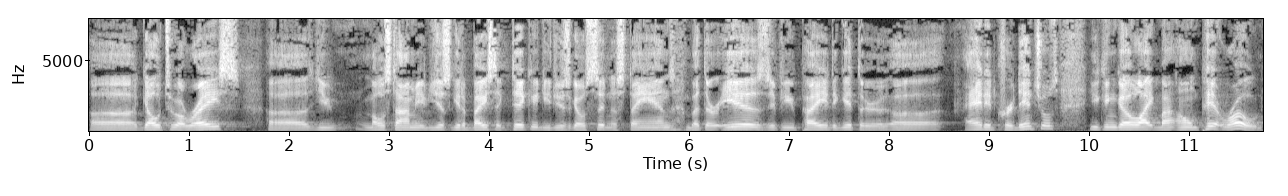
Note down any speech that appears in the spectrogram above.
uh, go to a race, uh, you most time you just get a basic ticket. You just go sit in the stands. But there is, if you pay to get the uh, added credentials, you can go like by, on pit road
